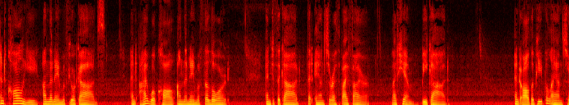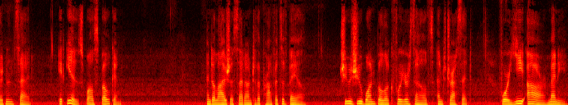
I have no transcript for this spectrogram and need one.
And call ye on the name of your gods, and I will call on the name of the Lord, and the God that answereth by fire, let him be God. And all the people answered and said, It is well spoken. And Elijah said unto the prophets of Baal, Choose you one bullock for yourselves, and dress it, for ye are many,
